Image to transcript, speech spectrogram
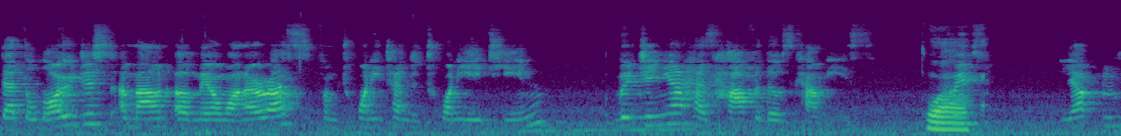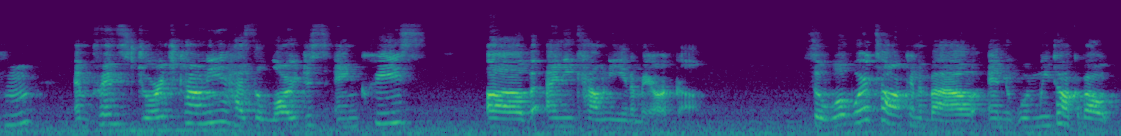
that the largest amount of marijuana arrests from 2010 to 2018, Virginia has half of those counties. Wow. Prince, yep. Mm-hmm. And Prince George County has the largest increase of any county in America. So what we're talking about, and when we talk about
